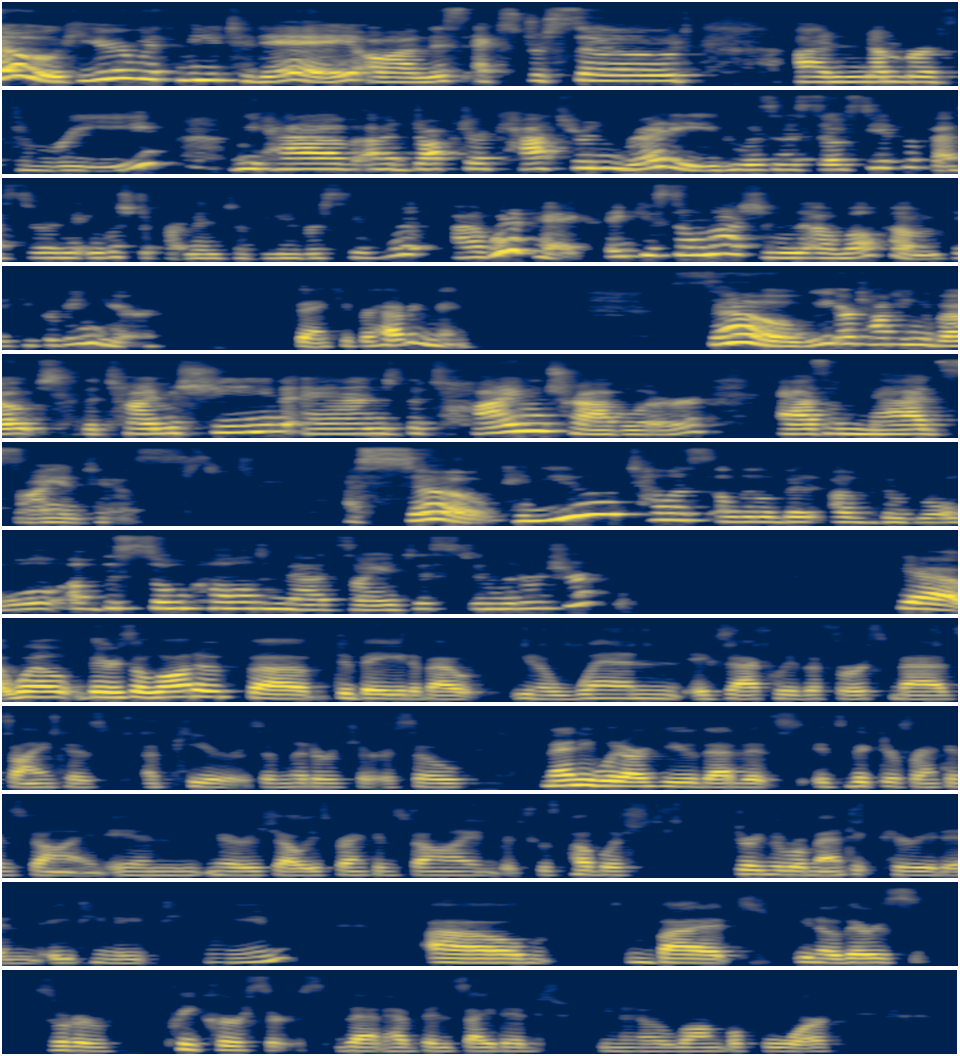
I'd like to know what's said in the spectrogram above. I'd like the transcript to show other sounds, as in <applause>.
So, here with me today on this extra sode, uh, number three, we have uh, Dr. Catherine Reddy, who is an associate professor in the English department of the University of Win- uh, Winnipeg. Thank you so much and uh, welcome. Thank you for being here. Thank you for having me. So, we are talking about the time machine and the time traveler as a mad scientist. So, can you tell us a little bit of the role of the so called mad scientist in literature? Yeah, well, there's a lot of uh, debate about, you know, when exactly the first mad scientist appears in literature. So many would argue that it's it's Victor Frankenstein in Mary Shelley's Frankenstein, which was published during the Romantic period in 1818. Um, but you know, there's sort of precursors that have been cited, you know, long before.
